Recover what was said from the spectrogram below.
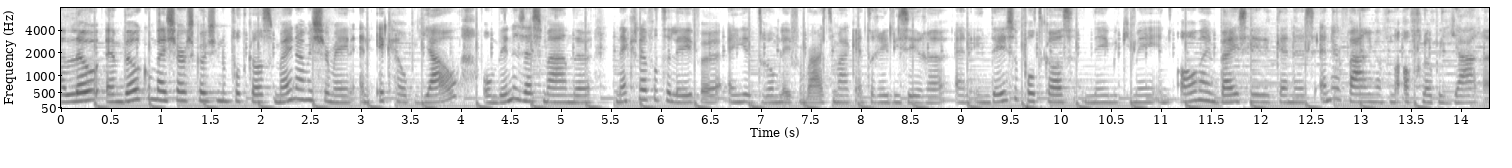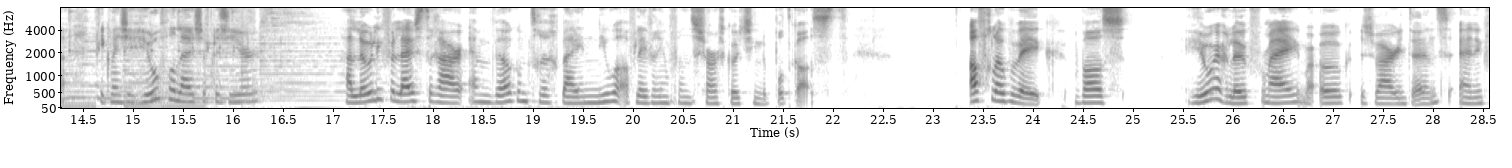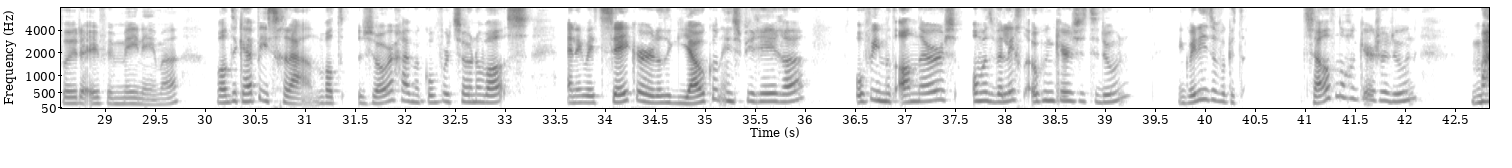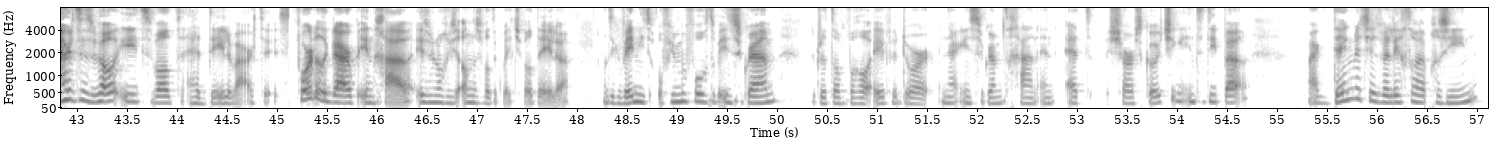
Hallo en welkom bij Charles Coaching de podcast. Mijn naam is Charmaine en ik help jou om binnen zes maanden next level te leven en je droomleven waar te maken en te realiseren. En in deze podcast neem ik je mee in al mijn wijsheden, kennis en ervaringen van de afgelopen jaren. Ik wens je heel veel luisterplezier. Hallo lieve luisteraar en welkom terug bij een nieuwe aflevering van Charles Coaching de podcast. Afgelopen week was heel erg leuk voor mij, maar ook zwaar intens. En ik wil je er even in meenemen. Want ik heb iets gedaan wat zo erg uit mijn comfortzone was. En ik weet zeker dat ik jou kan inspireren. Of iemand anders. Om het wellicht ook een keertje te doen. Ik weet niet of ik het zelf nog een keer zou doen. Maar het is wel iets wat het delen waard is. Voordat ik daarop inga, is er nog iets anders wat ik met je wil delen. Want ik weet niet of je me volgt op Instagram. Doe dat dan vooral even door naar Instagram te gaan en Coaching in te typen. Maar ik denk dat je het wellicht al hebt gezien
